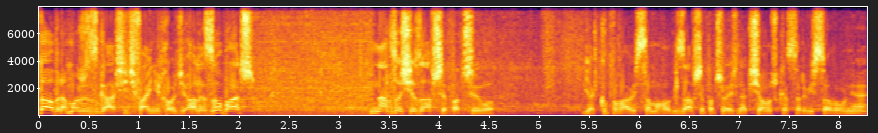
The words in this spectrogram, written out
Dobra, możesz zgasić, fajnie chodzi, ale zobacz, na co się zawsze patrzyło, jak kupowałeś samochody. Zawsze patrzyłeś na książkę serwisową, nie?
